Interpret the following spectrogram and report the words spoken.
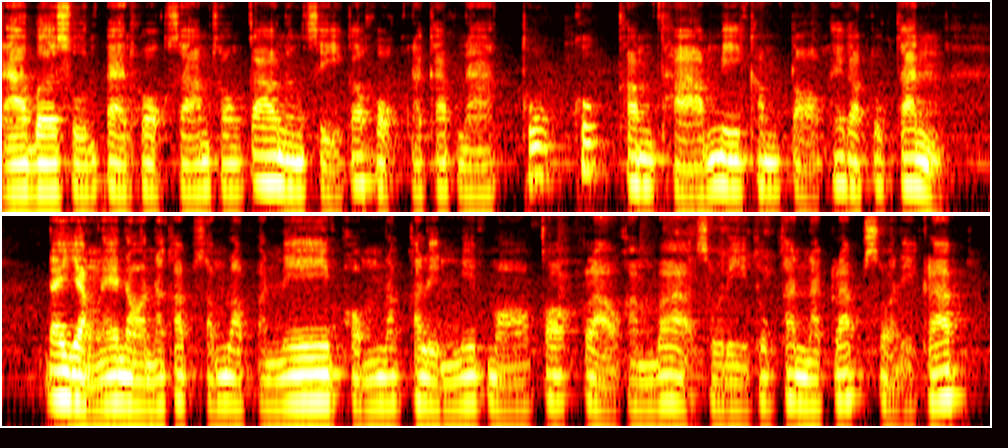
นะเบอร์ 0863291496 นะครับนะทุกทุกคำถามมีคำตอบให้กับทุกท่าน ได้อย่างแน่นอนนะครับสำหรับวันนี้ผมนักคลินมีดหมอก็กล่าวคำว่าสวัสดีทุกท่านนะครับ สวัสดีครับ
